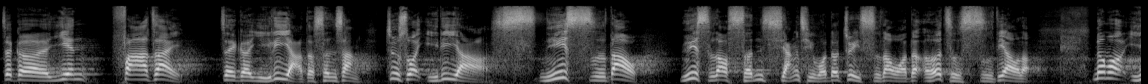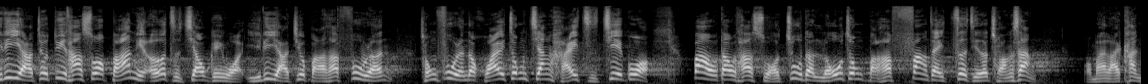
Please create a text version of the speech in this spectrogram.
这个烟发在这个以利亚的身上，就说：“以利亚，你死到你死到，神想起我的罪，死到我的儿子死掉了。”那么以利亚就对他说：“把你儿子交给我。”以利亚就把他妇人从妇人的怀中将孩子接过。抱到他所住的楼中，把他放在自己的床上。我们来看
